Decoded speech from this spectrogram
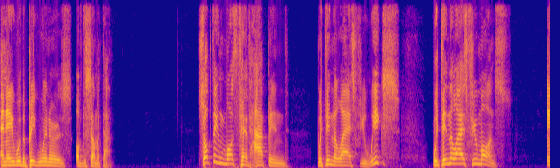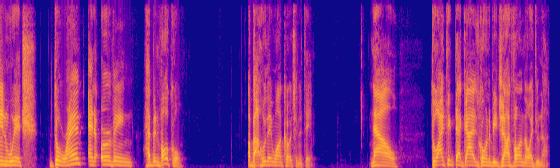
And they were the big winners of the summertime. Something must have happened within the last few weeks, within the last few months, in which Durant and Irving have been vocal about who they want coaching the team. Now, do I think that guy is going to be Jacque Vaughn? No, I do not.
